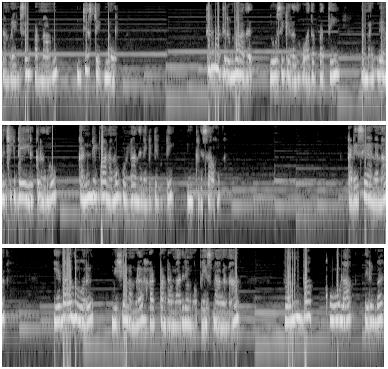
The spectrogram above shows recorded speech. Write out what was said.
நம்மளை இன்சல்ட் பண்ணாலும் ஜஸ்ட் இக்னோர் திரும்ப திரும்ப அதை யோசிக்கிறதோ அதை பத்தி நம்ம நினைச்சுக்கிட்டே இருக்கிறதோ கண்டிப்பா நமக்குள்ள அந்த நெகட்டிவிட்டி இன்க்ரீஸ் ஆகும். கடைசியா என்னன்னா ஏதாவது ஒரு விஷயம் நம்மள ஹர்ட் பண்ற மாதிரி அவங்க பேசினாங்கன்னா ரொம்ப கூலா திரும்ப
